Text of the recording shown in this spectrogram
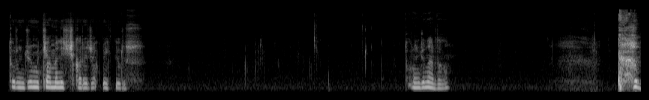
Turuncu mükemmel iş çıkaracak bekliyoruz. Turuncu nerede lan?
